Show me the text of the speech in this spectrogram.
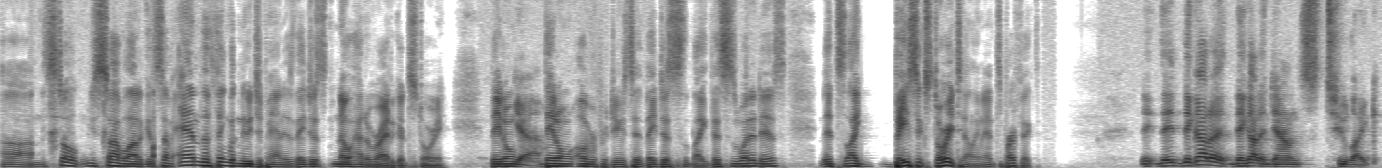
Um, still you still have a lot of good stuff. And the thing with New Japan is they just know how to write a good story. They don't Yeah. they don't overproduce it. They just like this is what it is. It's like basic storytelling. It's perfect. They, they, they got it they got it down to like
